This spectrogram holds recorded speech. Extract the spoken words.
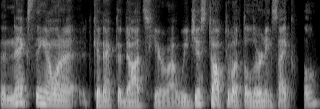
the next thing i want to connect the dots here we just talked about the learning cycle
